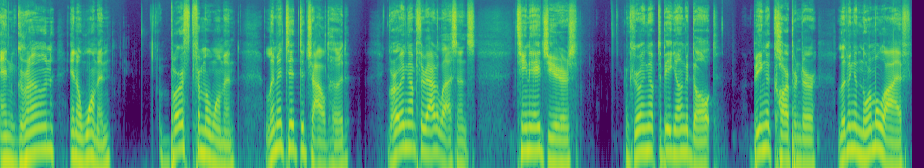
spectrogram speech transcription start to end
and grown in a woman birthed from a woman, limited to childhood, growing up through adolescence, teenage years, growing up to be a young adult, being a carpenter, living a normal life,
